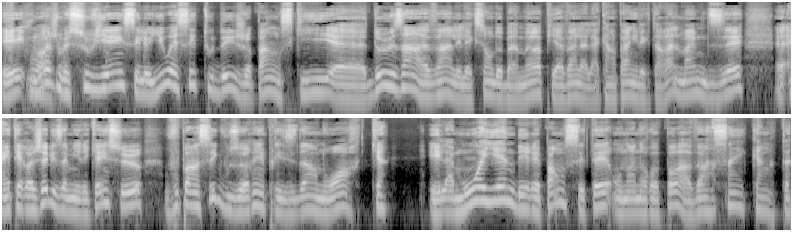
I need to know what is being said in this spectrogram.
Et moi, je me souviens, c'est le USA Today, je pense, qui, euh, deux ans avant l'élection d'Obama, puis avant la, la campagne électorale, même disait, euh, interrogeait les Américains sur, vous pensez que vous aurez un président noir quand? Et la moyenne des réponses, c'était, on n'en aura pas avant 50 ans.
